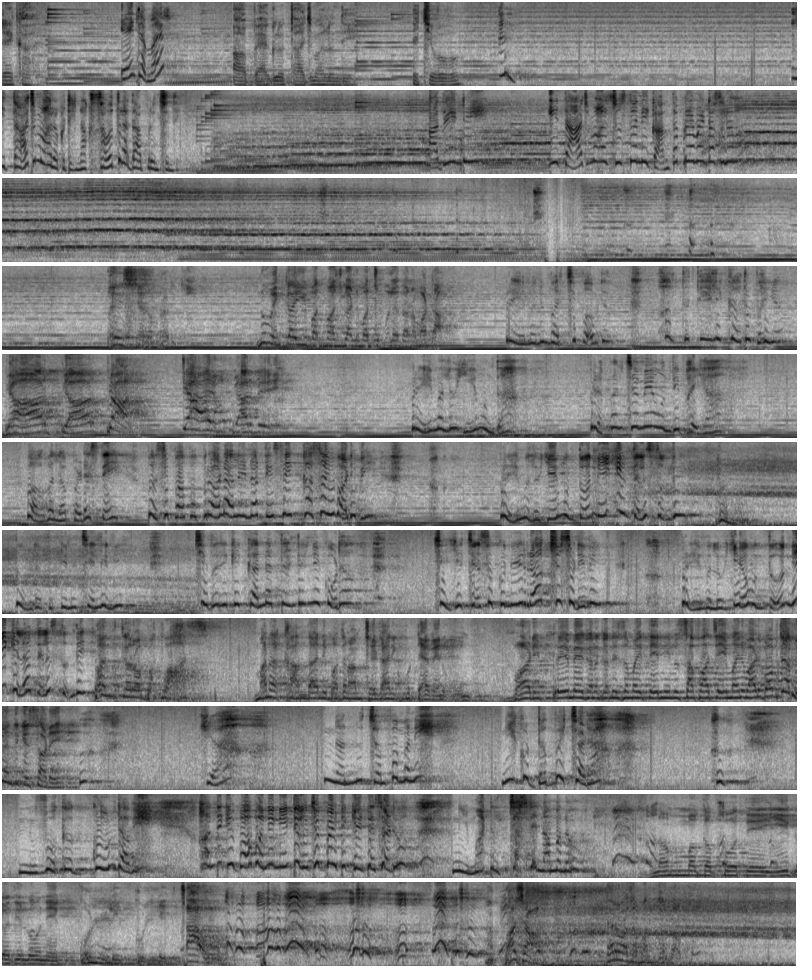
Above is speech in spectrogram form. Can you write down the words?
రేఖ. ఏంటమ్మా? ఆ బ్యాగ్లో తాజ్మహల్ ఉంది. తెచ్చివ్వవు. ఈ తాజ్మహల్ ఒకటి నాకు సౌత్లా దాపురించింది. అదేంటి? ఈ తాజ్మహల్ చూస్తే నీకు అంత ప్రేమేంటి అసలు? నువ్వు ఇంకా ఈ బద్మాష్ గాన్ని మర్చిపోలేదన్నమాట. ప్రేమను మర్చిపోవడం అంత తేలిక కాదు భయ్యా. ప్యార్ ప్యార్ ప్యార్. ఉస్ ప్యార్ మే. ప్రేమలో ఏముందా? ప్రపంచమే ఉంది భయ్యా. పావలా పడేస్తే పసిపాప ప్రాణాలైనా తీసే కసాయివాడివి ప్రేమలో ఏముందో నీకేం తెలుస్తుంది? తోడ పుట్టిన చెల్లిని చివరికి కన్న తండ్రిని కూడా చెయ్య చేసుకునే రాక్షసుడివి. ప్రేమలో ఏముందో నీకెలా తెలుస్తుంది? బక్వాస్ మన కాందాన్ని బదనాం చేయడానికి పుట్టావే నువ్వు. వాడి ప్రేమే గనక నిజమైతే నిన్ను సఫా చేయమని వాడి బాబు ఎందుకు ఇస్తాడే? క్యా? నన్ను చంపమని నీకు డబ్బు ఇచ్చాడా? నువ్వు ఒక గూండావి. అందుకే బాబాని నీటిలో చెప్పేటి గెట్టేశాడు నీ మాటలు చేస్తే నమ్మను. నమ్మకపోతే ఈ గదిలోనే కుళ్ళి కుళ్ళి చావు. దర్వాజా బంద్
